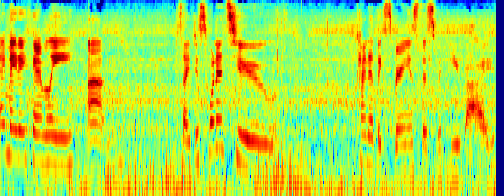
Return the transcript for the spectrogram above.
Hi Mayday family. Um, so I just wanted to kind of experience this with you guys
